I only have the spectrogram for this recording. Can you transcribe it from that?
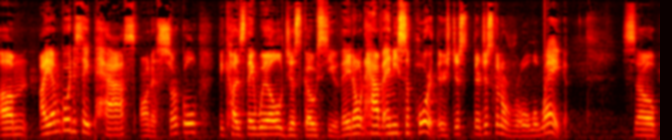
um, I am going to say pass on a circle because they will just ghost you. They don't have any support. There's just they're just gonna roll away. So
